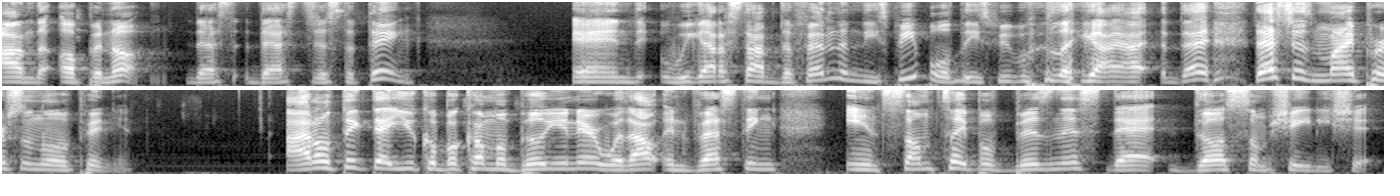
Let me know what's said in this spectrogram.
on the up and up. That's that's just the thing. And we got to stop defending these people. These people like I, I that that's just my personal opinion i don't think that you could become a billionaire without investing in some type of business that does some shady shit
